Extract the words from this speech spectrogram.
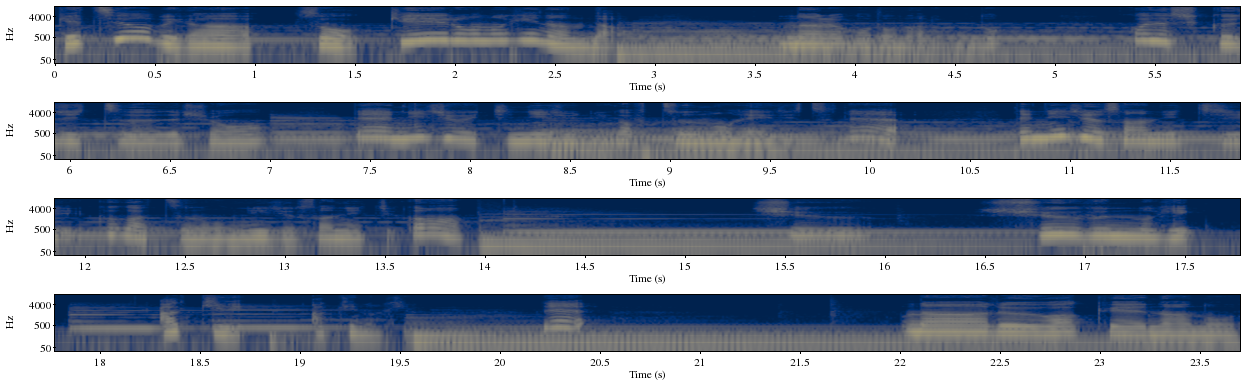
月曜日がそう敬老の日なんだ。なるほどなるほど。これで祝日でしょ？で2122が普通の平日でで23日9月の23日が秋秋分の日秋秋の日。でなるわけなの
